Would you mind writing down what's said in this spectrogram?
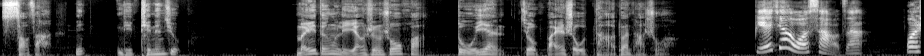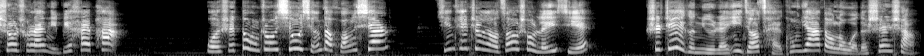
嫂子，你你天天就……没等李阳生说话，杜燕就摆手打断他说：“别叫我嫂子，我说出来你别害怕。我是洞中修行的黄仙儿，今天正要遭受雷劫，是这个女人一脚踩空压到了我的身上。”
